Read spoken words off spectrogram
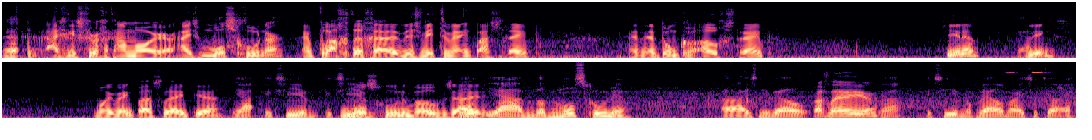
Ja. Eigenlijk is vuurgoudhaan mooier. Hij is mosgroener. En prachtig, eh, dus witte wenkbrauwstreep. En eh, donkere oogstreep. Zie je hem? Ja. Links. Mooi wenkbrauwstreepje. Ja, ik zie hem. Ik zie hem. Mosgroene bovenzijde. Oh, ja, dat mosgroene. Ah, hij is nu wel... Wacht, nee, hier. Ja, ik zie hem nog wel, maar hij zit wel echt...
